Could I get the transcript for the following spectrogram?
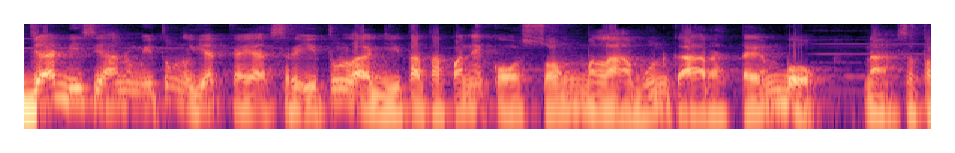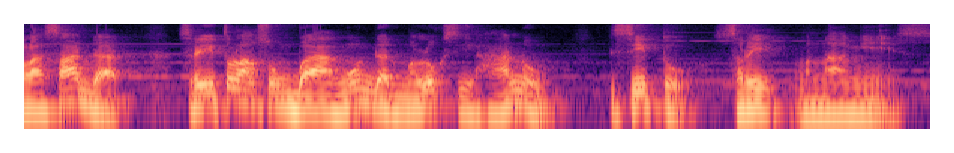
Jadi si Hanum itu ngelihat kayak Sri itu lagi tatapannya kosong melamun ke arah tembok. Nah setelah sadar, Sri itu langsung bangun dan meluk si Hanum. Di situ Sri menangis.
